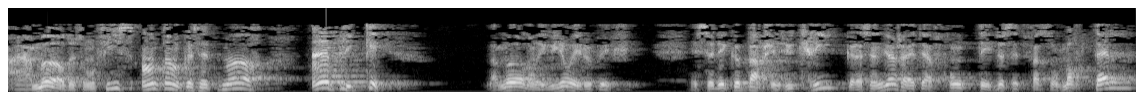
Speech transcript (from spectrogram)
à la mort de son fils, en tant que cette mort impliquait la mort dans l'aiguillon et le péché. Et ce n'est que par Jésus-Christ que la Sainte Vierge a été affrontée de cette façon mortelle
